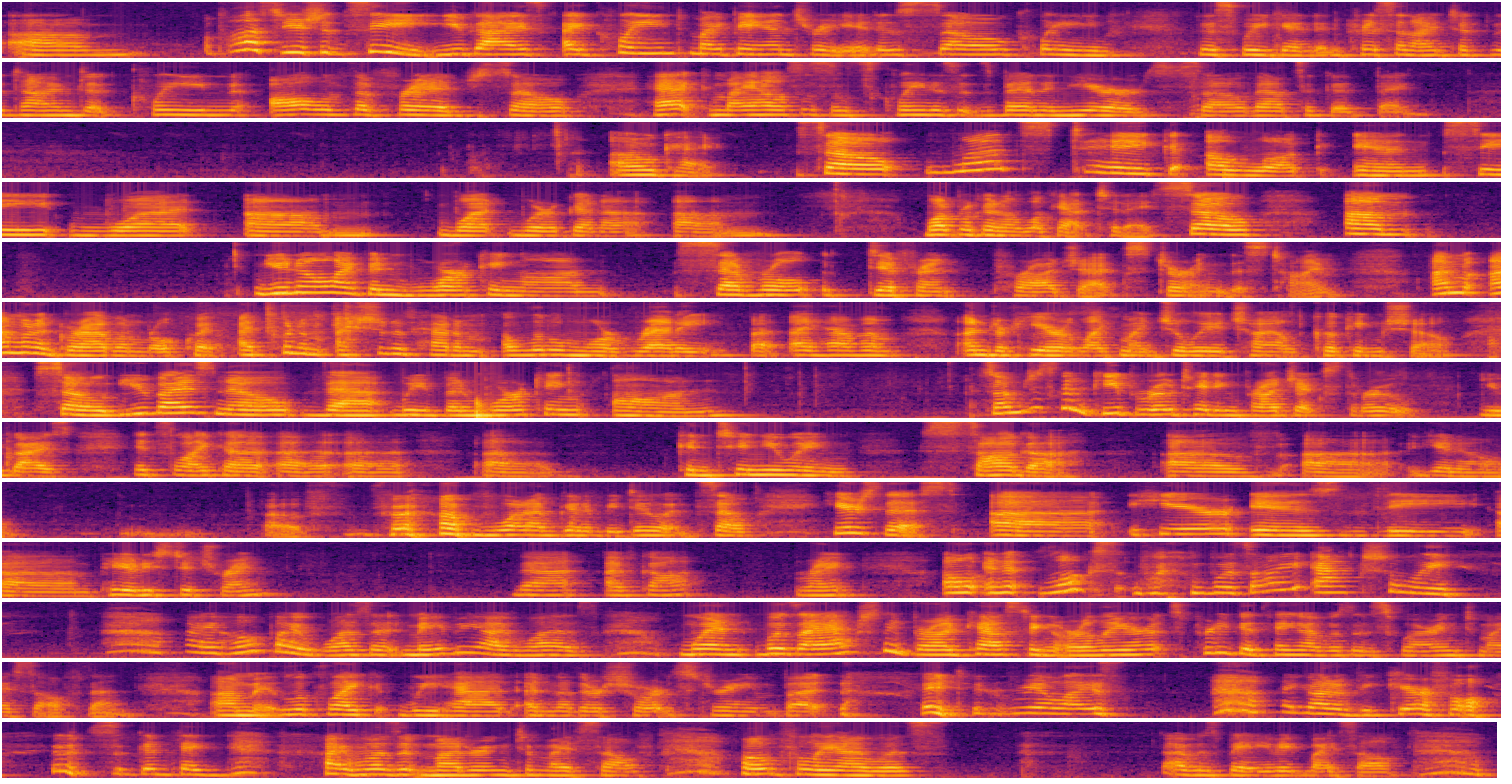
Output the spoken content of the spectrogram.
um, plus, you should see, you guys, I cleaned my pantry. It is so clean this weekend, and Chris and I took the time to clean all of the fridge. So, Heck, my house is as clean as it's been in years, so that's a good thing. Okay, so let's take a look and see what um, what we're gonna um, what we're gonna look at today. So, um, you know, I've been working on several different projects during this time. I'm I'm gonna grab them real quick. I put them. I should have had them a little more ready, but I have them under here like my Julia Child cooking show. So you guys know that we've been working on. So I'm just gonna keep rotating projects through. You guys, it's like a a, a, a continuing saga of uh, you know of, of what I'm going to be doing. So here's this. Uh, here is the um, peyote stitch ring that I've got, right? Oh, and it looks, was I actually, I hope I wasn't, maybe I was. When, was I actually broadcasting earlier? It's a pretty good thing I wasn't swearing to myself then. Um, it looked like we had another short stream, but I didn't realize I gotta be careful. it was a good thing I wasn't muttering to myself. Hopefully, I was. I was behaving myself.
